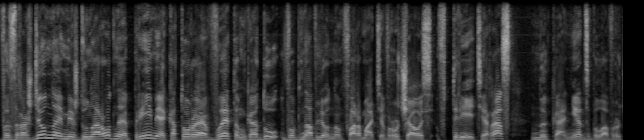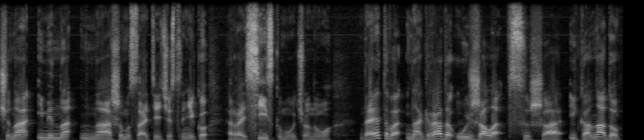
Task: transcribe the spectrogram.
Возрожденная международная премия, которая в этом году в обновленном формате вручалась в третий раз, наконец была вручена именно нашему соотечественнику, российскому ученому. До этого награда уезжала в США и Канаду.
